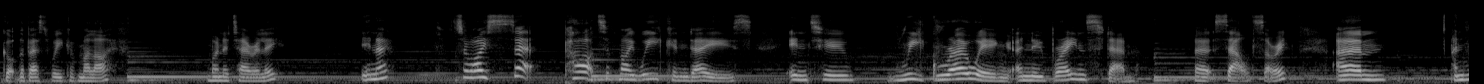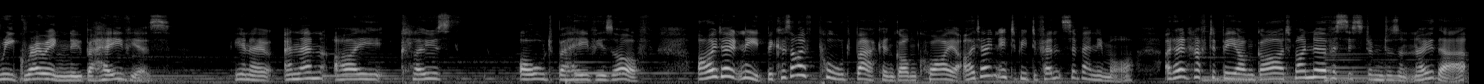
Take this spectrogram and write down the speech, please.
got the best week of my life, monetarily, you know? So I set parts of my week and days into regrowing a new brain stem uh, cell, sorry, um, and regrowing new behaviors, you know, and then I close old behaviors off. I don't need, because I've pulled back and gone quiet, I don't need to be defensive anymore. I don't have to be on guard. My nervous system doesn't know that.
